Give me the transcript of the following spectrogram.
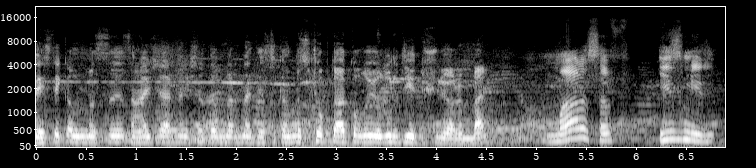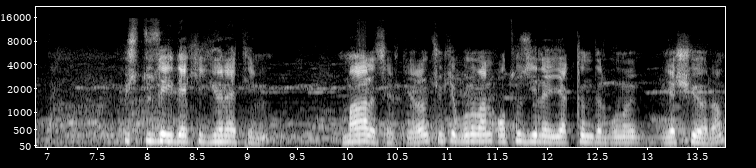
destek alınması, sanatçılardan, iş adamlarından destek alınması çok daha kolay olur diye düşünüyorum ben. maalesef İzmir üst düzeydeki yönetim maalesef diyorum çünkü bunu ben 30 yıla yakındır bunu yaşıyorum.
